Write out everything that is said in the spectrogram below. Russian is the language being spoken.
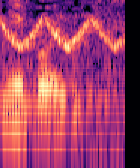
Не бойся.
